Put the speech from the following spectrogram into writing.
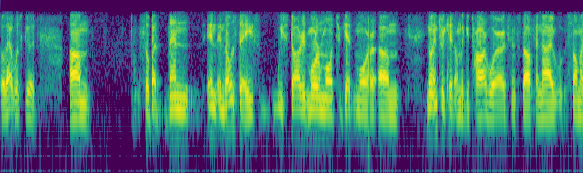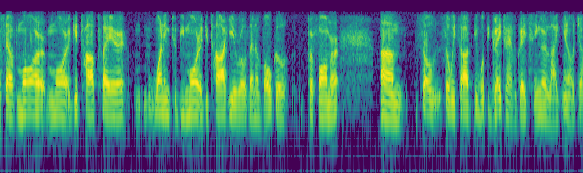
So that was good. Um, so, but then in in those days, we started more and more to get more. um you know, intricate on the guitar works and stuff, and I saw myself more more a guitar player, wanting to be more a guitar hero than a vocal performer. Um, so so we thought it would be great to have a great singer like you know Geoff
